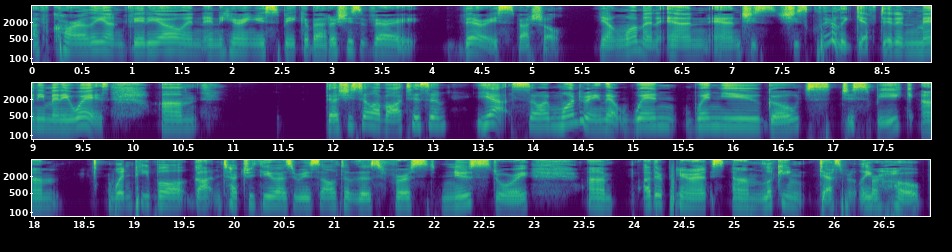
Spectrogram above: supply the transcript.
of Carly on video and, and hearing you speak about her, she's a very very special young woman and and she's she's clearly gifted in many many ways. Um, does she still have autism? Yes. So I'm wondering that when, when you go to speak, um, when people got in touch with you as a result of this first news story, um, other parents um, looking desperately for hope.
